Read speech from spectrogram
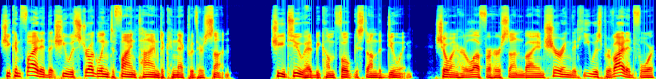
she confided that she was struggling to find time to connect with her son. She too had become focused on the doing, showing her love for her son by ensuring that he was provided for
